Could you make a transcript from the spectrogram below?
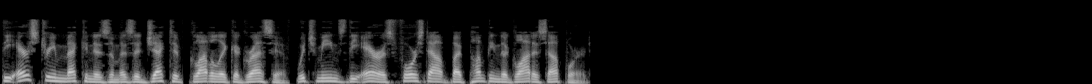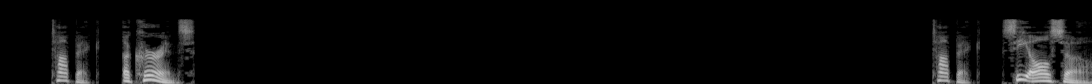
The airstream mechanism is ejective glottalic egressive, which means the air is forced out by pumping the glottis upward. Occurrence. See also.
